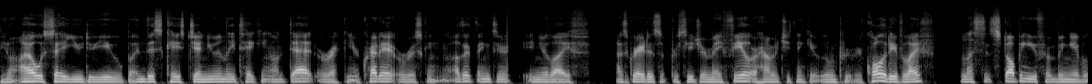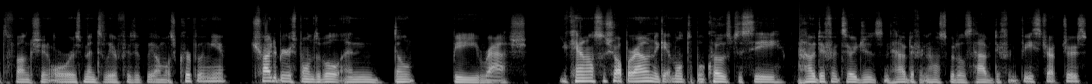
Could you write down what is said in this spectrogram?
You know, I always say you do you, but in this case, genuinely taking on debt or wrecking your credit or risking other things in your life, as great as a procedure may feel or how much you think it will improve your quality of life, unless it's stopping you from being able to function or is mentally or physically almost crippling you, try to be responsible and don't be rash. You can also shop around and get multiple quotes to see how different surgeons and how different hospitals have different fee structures.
